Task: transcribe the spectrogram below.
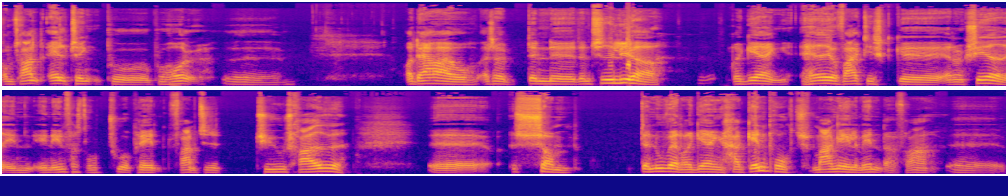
omtrent alting på, på hold. Øh, og der har jo, altså den, øh, den tidligere regering havde jo faktisk øh, annonceret en, en infrastrukturplan frem til 2030, øh, som den nuværende regering har genbrugt mange elementer fra. Øh,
